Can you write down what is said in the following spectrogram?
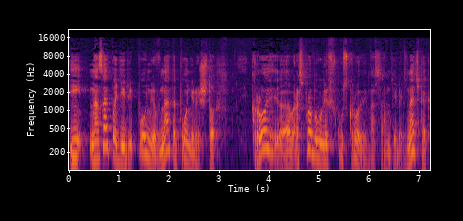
И на Западе поняли, в НАТО поняли, что кровь, э, распробовали вкус крови, на самом деле. Знаете, как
